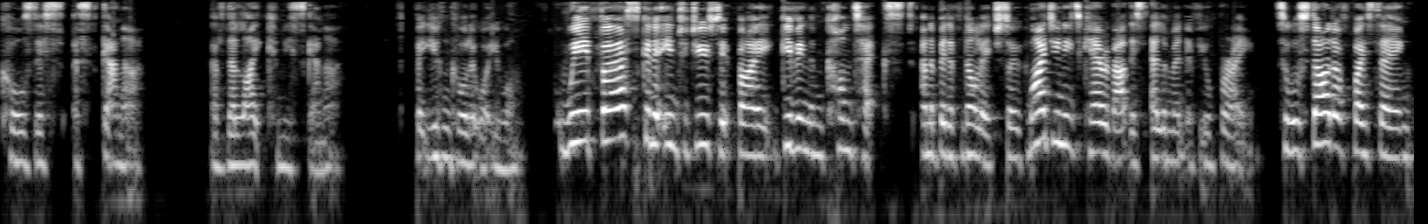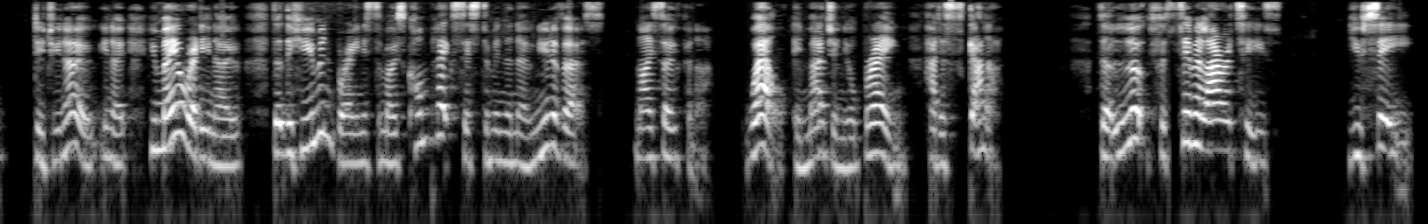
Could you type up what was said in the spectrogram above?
calls this a scanner of the Like Me scanner, but you can call it what you want. We're first going to introduce it by giving them context and a bit of knowledge. So, why do you need to care about this element of your brain? So, we'll start off by saying, did you know? You know, you may already know that the human brain is the most complex system in the known universe. Nice opener. Well, imagine your brain had a scanner that looked for similarities you see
